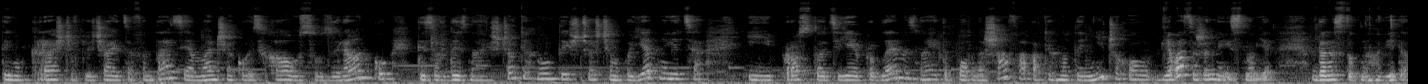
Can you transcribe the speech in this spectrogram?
тим краще включається фантазія, менше якогось хаосу зранку. Ти завжди знаєш, що вдягнути, що з чим поєднується. І просто цієї проблеми, знаєте, повна шафа, а вдягнути нічого для вас вже не існує. До наступного відео.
